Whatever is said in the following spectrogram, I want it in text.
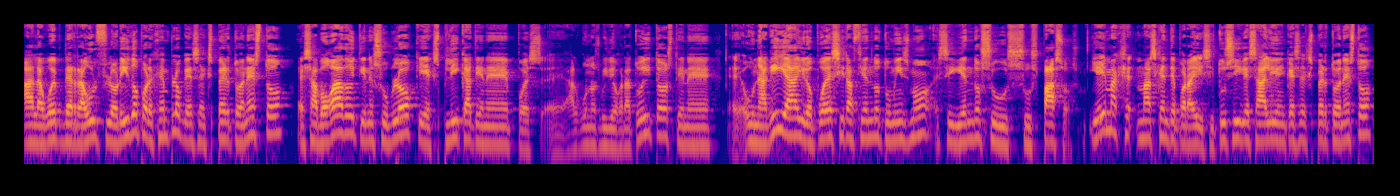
a la web de Raúl Florido, por ejemplo, que es experto en esto, es abogado y tiene su blog y explica, tiene pues eh, algunos vídeos gratuitos, tiene eh, una guía y lo puedes ir haciendo tú mismo siguiendo sus, sus pasos. Y hay más, gente por ahí, si tú sigues a alguien que es experto en esto,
